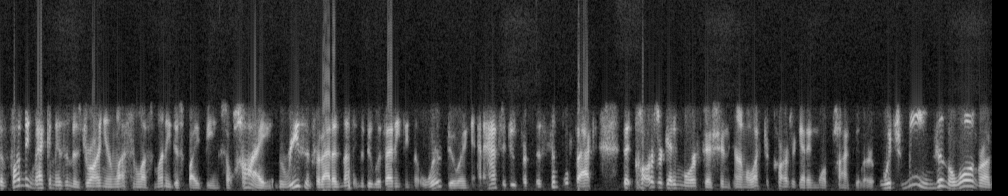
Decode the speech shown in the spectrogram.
The funding mechanism is drawing in less and less money despite being so high. The reason for that has nothing to do with anything that we're doing and has to do with the simple fact that cars are getting more efficient and electric cars are getting more popular, which means in the long run,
